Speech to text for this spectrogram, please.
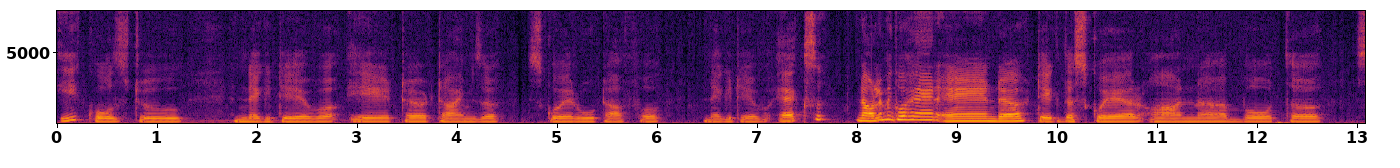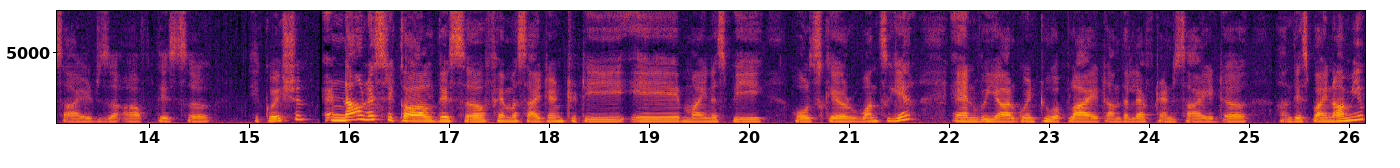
equals to uh, 8 uh, times the square root of negative x. Now let me go ahead and take the square on both sides of this uh, equation. And now let's recall this uh, famous identity a minus b whole square once again. And we are going to apply it on the left hand side uh, on this binomial.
